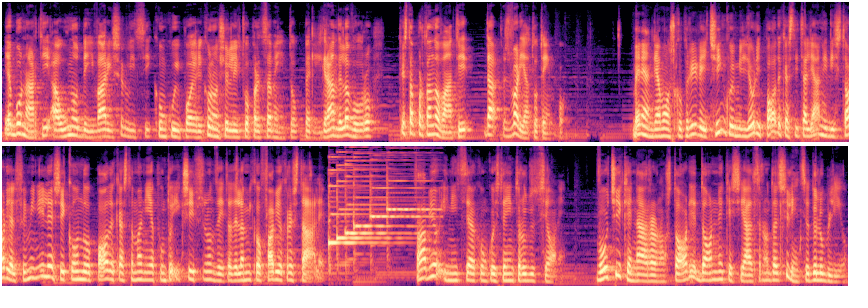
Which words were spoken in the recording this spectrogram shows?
e abbonarti a uno dei vari servizi con cui puoi riconoscergli il tuo apprezzamento per il grande lavoro che sta portando avanti da svariato tempo. Bene, andiamo a scoprire i 5 migliori podcast italiani di storia al femminile secondo podcastmania.xyz dell'amico Fabio Crestale. Fabio inizia con questa introduzione. Voci che narrano storie, donne che si alzano dal silenzio dell'oblio.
